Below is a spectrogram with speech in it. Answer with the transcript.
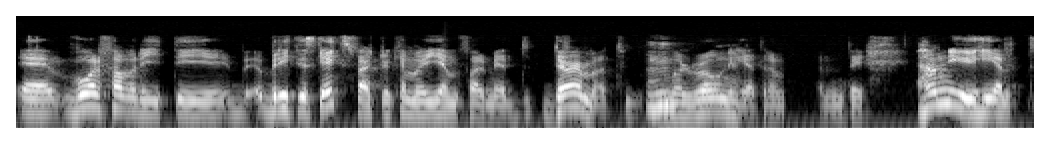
eh, vår favorit i brittiska X-Factor kan man ju jämföra med Dermot. Mm. Mulroney heter han. Han är ju helt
